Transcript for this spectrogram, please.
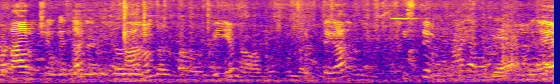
వటావృక్షం కింద స్నానం బియ్యం తృప్తిగా ఇస్తే విజయ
